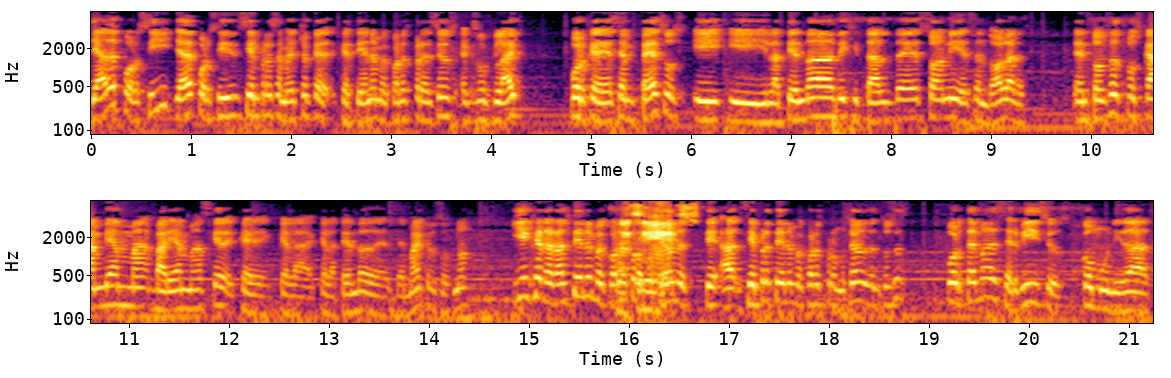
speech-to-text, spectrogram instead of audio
Ya de por sí, ya de por sí siempre se me ha hecho que, que tiene mejores precios Xbox Live porque es en pesos y, y la tienda digital de Sony es en dólares. Entonces pues cambia más, varía más que, que, que, la, que la tienda de, de, Microsoft, ¿no? Y en general tiene mejores promociones, ah, siempre tiene mejores promociones. Entonces, por tema de servicios, comunidad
